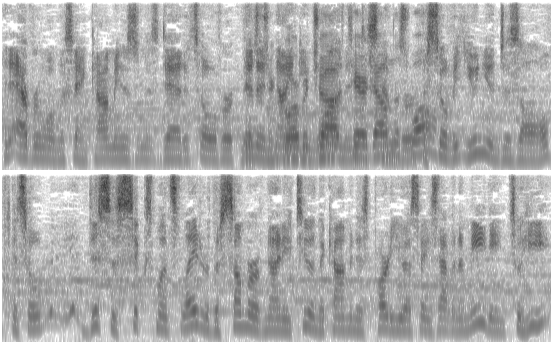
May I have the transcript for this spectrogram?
and everyone was saying communism is dead, it's over. Then Mr. in 91, Gorbachev, in December, the Soviet Union dissolved. And so this is six months later, the summer of 92, and the Communist Party USA is having a meeting. So he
